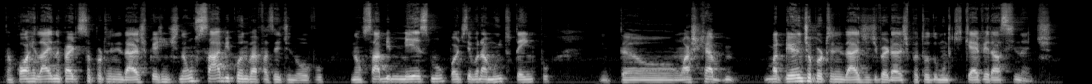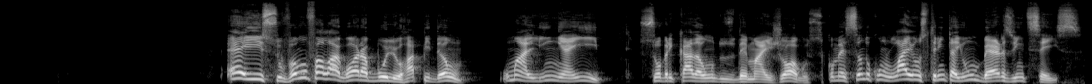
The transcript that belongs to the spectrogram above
Então corre lá e não perde essa oportunidade, porque a gente não sabe quando vai fazer de novo, não sabe mesmo, pode demorar muito tempo. Então acho que é uma grande oportunidade de verdade para todo mundo que quer virar assinante. É isso, vamos falar agora, Bulho, rapidão, uma linha aí sobre cada um dos demais jogos, começando com Lions 31, Bears 26.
